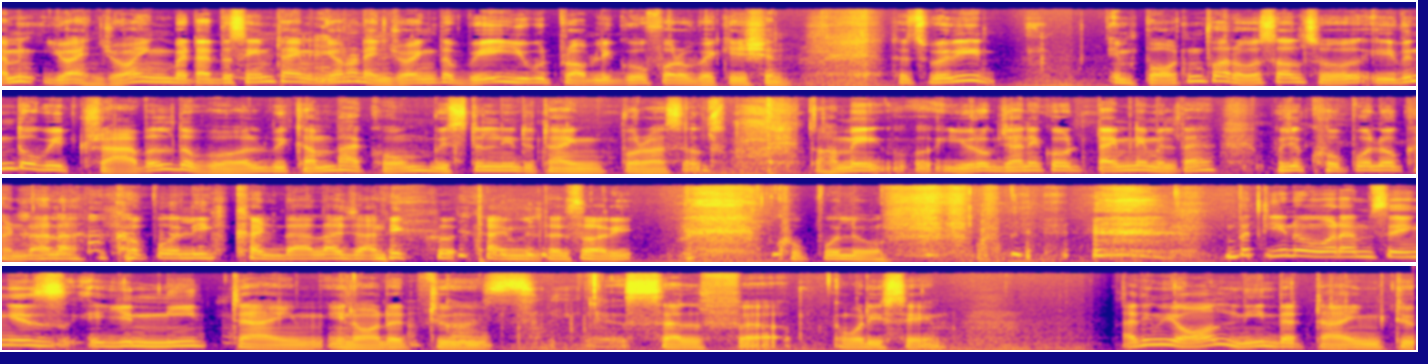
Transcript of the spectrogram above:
I mean, you're enjoying, but at the same time, you're not enjoying the way you would probably go for a vacation. So it's very important for us also even though we travel the world we come back home we still need a time for ourselves तो हमें यूरोप जाने को टाइम नहीं मिलता है मुझे खोपोलो खंडाला खोपोली खंडाला जाने को टाइम मिलता है सॉरी खोपोलो but you know what i'm saying is you need time in order Of to course. self uh, what do you say i think we all need that time to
